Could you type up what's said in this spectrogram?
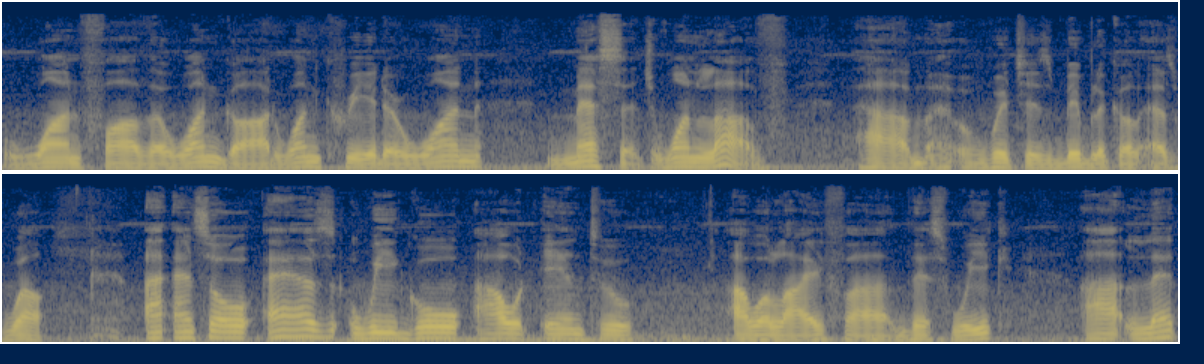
one Father, one God, one Creator, one message, one love, um, which is biblical as well. and so, as we go out into our life uh, this week, uh, let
